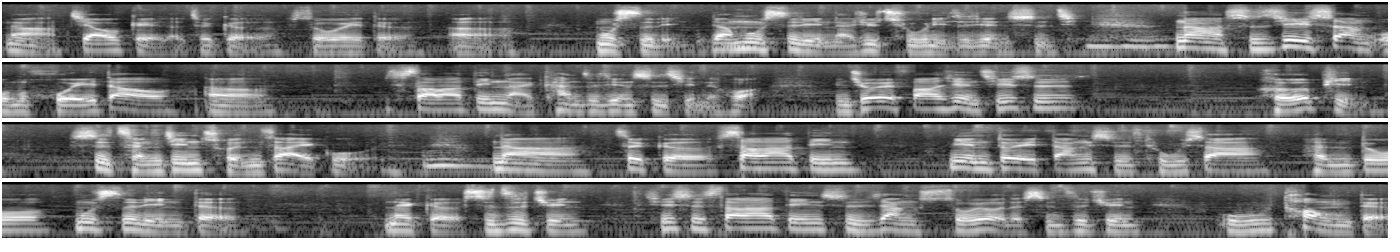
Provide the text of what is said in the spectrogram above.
那交给了这个所谓的呃穆斯林，让穆斯林来去处理这件事情。那实际上，我们回到呃萨拉丁来看这件事情的话，你就会发现，其实和平是曾经存在过的。那这个萨拉丁面对当时屠杀很多穆斯林的那个十字军，其实萨拉丁是让所有的十字军。无痛的、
